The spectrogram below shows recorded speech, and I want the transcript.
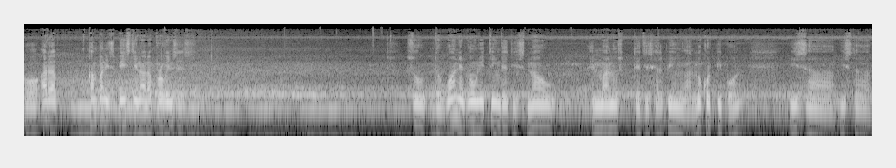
or other companies based in other provinces. So the one and only thing that is now in Manus that is helping uh, local people is uh, is the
